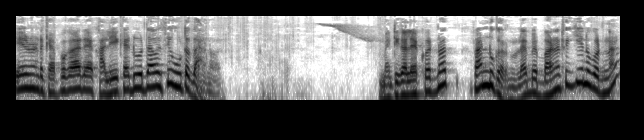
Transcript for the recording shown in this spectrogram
ඒ වුණාට කැපකාරයා කලිය කැඩුව දවසේ ඌට ගහනවලු. මැටි කලයක් වටනවත් රණ්ඩු කරනවා. හැබැයි බනට කියනකොට නම්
